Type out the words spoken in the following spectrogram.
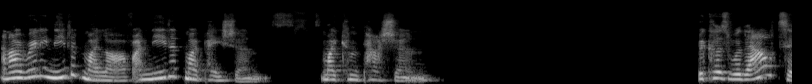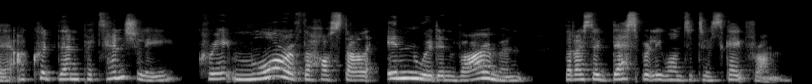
And I really needed my love. I needed my patience, my compassion. Because without it, I could then potentially create more of the hostile inward environment that I so desperately wanted to escape from.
